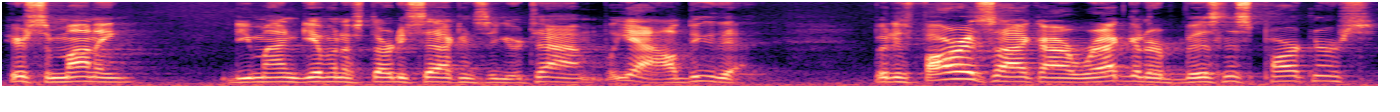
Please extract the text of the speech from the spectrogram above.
here's some money. Do you mind giving us 30 seconds of your time? Well, yeah, I'll do that. But as far as like our regular business partners,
